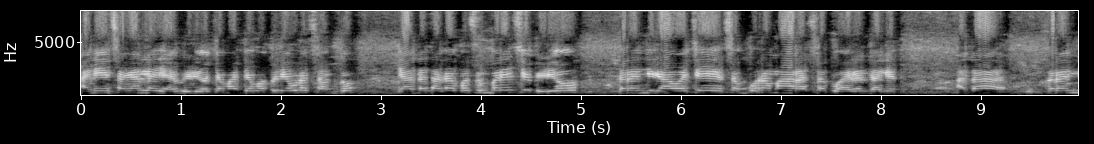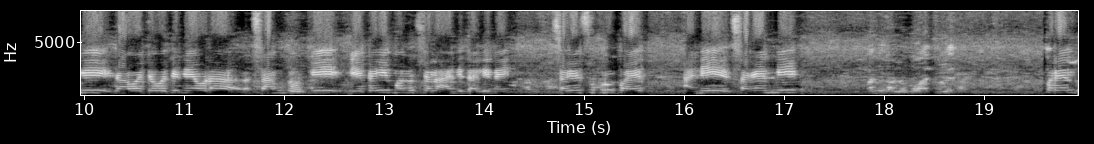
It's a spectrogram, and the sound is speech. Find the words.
आणि सगळ्यांना या व्हिडिओच्या माध्यमातून एवढंच सांगतो की आता सकाळपासून बरेचसे व्हिडिओ करंजी गावाचे संपूर्ण महाराष्ट्रात व्हायरल झालेत. आता करंजी गावाच्या वतीने एवढा सांगतो की एकही मनुष्याला हानी झाली नाही. सगळे सुखरूप आहेत आणि सगळ्यांनी वाचले पर्यंत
